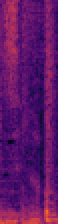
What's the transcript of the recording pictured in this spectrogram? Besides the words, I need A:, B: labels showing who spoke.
A: always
